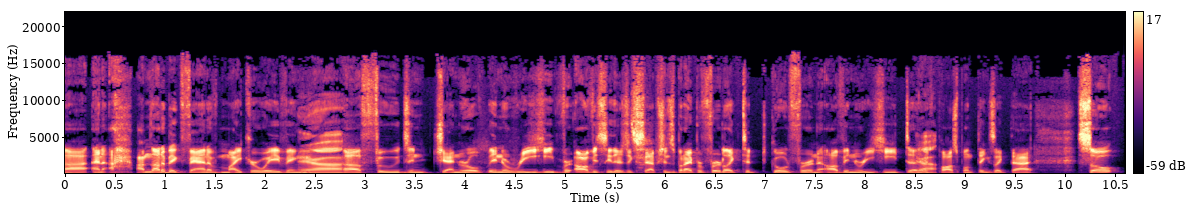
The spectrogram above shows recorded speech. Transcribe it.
uh, and I, am not a big fan of microwaving yeah. uh, foods in general in a reheat. Obviously, there's exceptions, but I prefer like to go for an oven reheat uh, yeah. if possible and things like that. So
